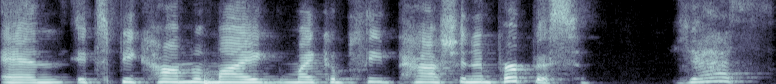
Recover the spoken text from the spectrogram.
And it's become my my complete passion and purpose. Yes.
